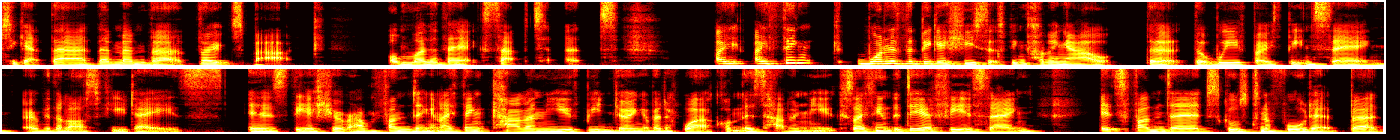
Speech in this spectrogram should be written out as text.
to get their their member votes back on whether they accept it. I, I think one of the big issues that's been coming out that that we've both been seeing over the last few days is the issue around funding. And I think Callum, you've been doing a bit of work on this, haven't you? Because I think the DFE is saying it's funded, schools can afford it, but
